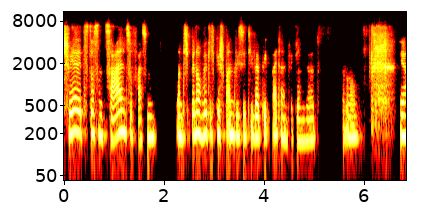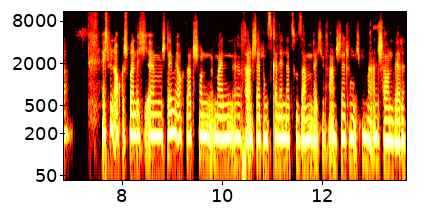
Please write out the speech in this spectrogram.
schwer jetzt das in Zahlen zu fassen. Und ich bin auch wirklich gespannt, wie sich die Webweek weiterentwickeln wird. Also, ja. Ich bin auch gespannt. Ich ähm, stelle mir auch gerade schon meinen äh, Veranstaltungskalender zusammen, welche Veranstaltungen ich mir mal anschauen werde.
